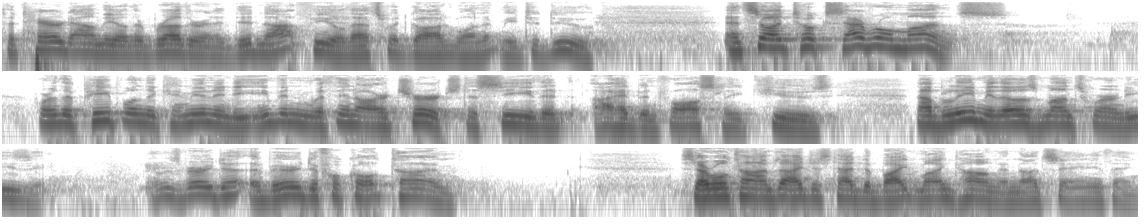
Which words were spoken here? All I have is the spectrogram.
to tear down the other brother, and I did not feel that's what God wanted me to do. And so it took several months for the people in the community, even within our church, to see that I had been falsely accused. Now, believe me, those months weren't easy. It was very a very difficult time. Several times I just had to bite my tongue and not say anything.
